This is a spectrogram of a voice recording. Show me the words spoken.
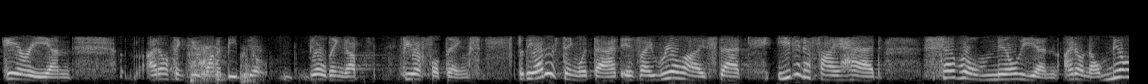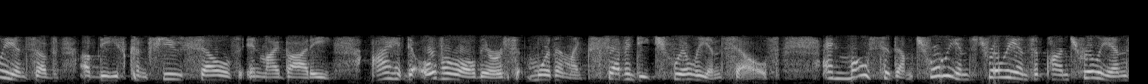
scary and I don't think we want to be build, building up fearful things. But the other thing with that is I realized that even if I had several million, I don't know, millions of of these confused cells in my body. I the overall there are more than like 70 trillion cells, and most of them, trillions, trillions upon trillions,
